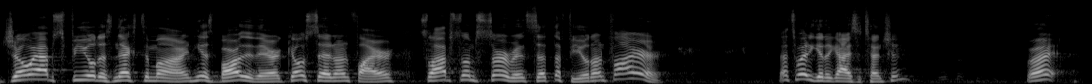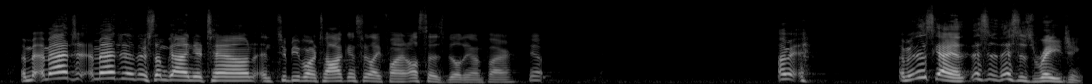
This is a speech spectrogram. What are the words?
Joab's field is next to mine. He has barley there. Go set it on fire. So Absalom's servants set the field on fire. That's the way to get a guy's attention, right? Imagine, imagine if there's some guy in your town and two people aren't talking, so you're like, fine, I'll set this building on fire. Yep. I mean, I mean, this guy, this is, this is raging.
